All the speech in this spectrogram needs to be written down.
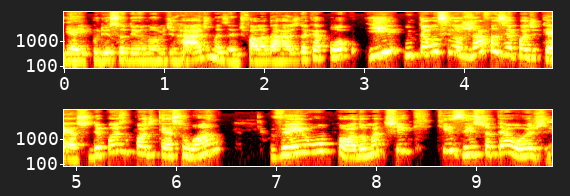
e aí por isso eu dei o nome de rádio, mas a gente fala da rádio daqui a pouco. E então, assim, eu já fazia podcast. Depois do podcast One, veio o Podomatic, que existe até hoje.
